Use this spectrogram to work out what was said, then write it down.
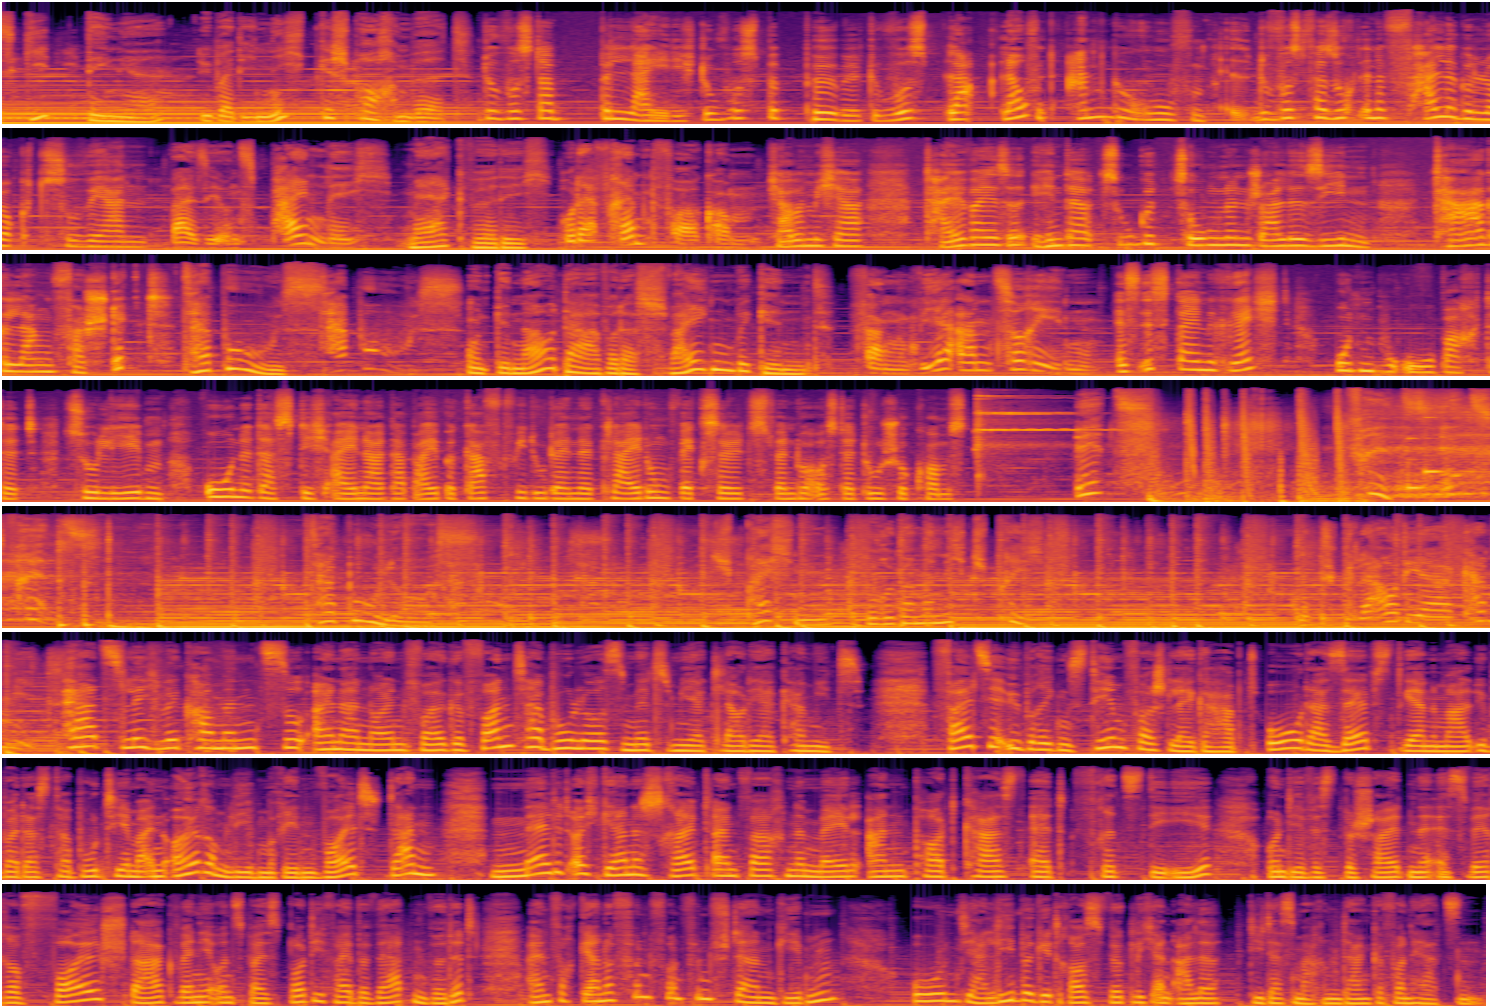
Es gibt Dinge, über die nicht gesprochen wird. Du wirst da beleidigt, du wirst bepöbelt, du wirst la laufend angerufen, du wirst versucht, in eine Falle gelockt zu werden. Weil sie uns peinlich, merkwürdig oder fremd vorkommen. Ich habe mich ja teilweise hinter zugezogenen Jalousien tagelang versteckt. Tabus. Tabus. Und genau da, wo das Schweigen beginnt, fangen wir an zu reden. Es ist dein Recht, unbeobachtet zu leben, ohne dass dich einer dabei begafft, wie du deine Kleidung wechselst, wenn du aus der Dusche kommst. It's Fritz. It's Fritz. Tabulos. Sprechen, worüber man nicht spricht. Mit Claudia Herzlich willkommen zu einer neuen Folge von Tabulos mit mir, Claudia Kamit. Falls ihr übrigens Themenvorschläge habt oder selbst gerne mal über das Tabuthema in eurem Leben reden wollt, dann meldet euch gerne, schreibt einfach eine Mail an podcast.fritz.de und ihr wisst Bescheid, ne, es wäre voll stark, wenn ihr uns bei Spotify bewerten würdet. Einfach gerne 5 von 5 Sternen geben und ja, Liebe geht raus wirklich an alle, die das machen. Danke von Herzen.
